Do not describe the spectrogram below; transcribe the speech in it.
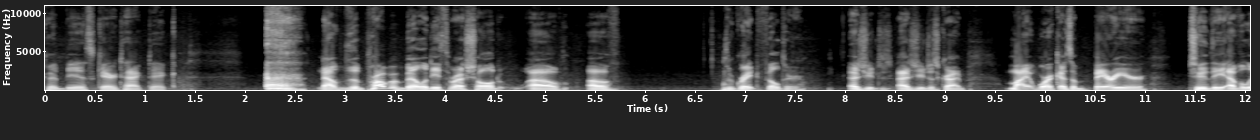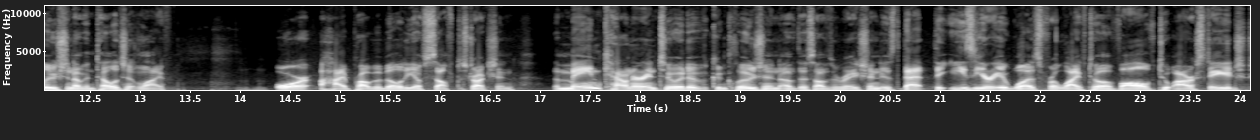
could be a scare tactic now the probability threshold uh, of the great filter as you as you described might work as a barrier to the evolution of intelligent life or a high probability of self-destruction. The main counterintuitive conclusion of this observation is that the easier it was for life to evolve to our stage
